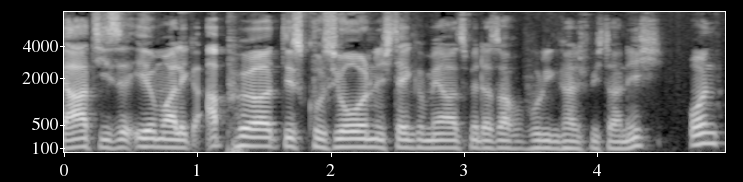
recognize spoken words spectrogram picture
ja, diese ehemalige Abhördiskussion. Ich denke, mehr als mit der Sache Pudding kann ich mich da nicht. Und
